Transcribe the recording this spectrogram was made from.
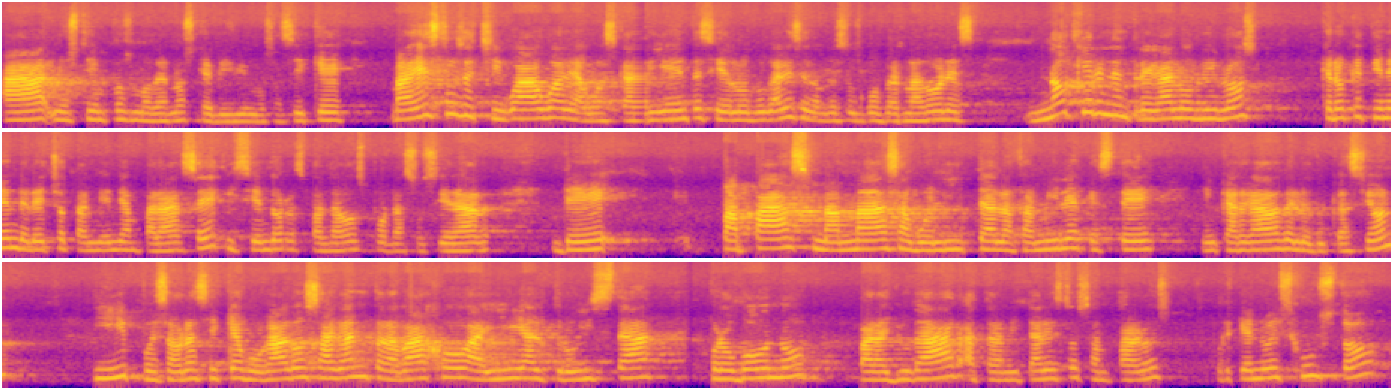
a los tiempos modernos que vivimos. Así que maestros de Chihuahua, de Aguascalientes y de los lugares en donde sus gobernadores no quieren entregar los libros, creo que tienen derecho también de ampararse y siendo respaldados por la sociedad de papás, mamás, abuelitas, la familia que esté encargada de la educación, y pues ahora sí que abogados hagan trabajo ahí altruista, pro bono, para ayudar a tramitar estos amparos, porque no es justo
